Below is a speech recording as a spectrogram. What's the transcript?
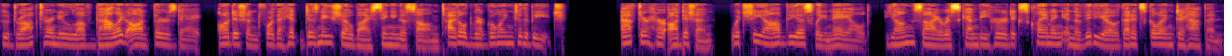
who dropped her new love ballad on Thursday, auditioned for the hit Disney show by singing a song titled We're Going to the Beach. After her audition, which she obviously nailed, young Cyrus can be heard exclaiming in the video that it's going to happen.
